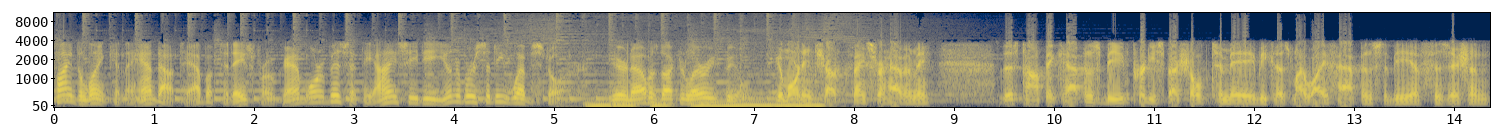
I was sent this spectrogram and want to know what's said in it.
Find a link in the handout tab of today's program or visit the ICD University web store. Here now is Dr. Larry Field. Good morning, Chuck. Thanks for having me. This topic happens to be pretty special to me because my wife happens to be a physician.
